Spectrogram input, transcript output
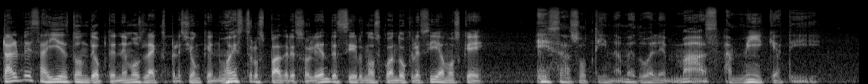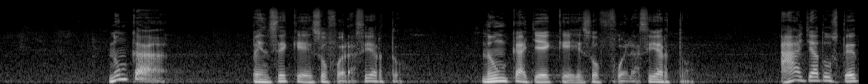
Tal vez ahí es donde obtenemos la expresión que nuestros padres solían decirnos cuando crecíamos que esa azotina me duele más a mí que a ti. Nunca pensé que eso fuera cierto. Nunca hallé que eso fuera cierto. ¿Ha hallado usted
